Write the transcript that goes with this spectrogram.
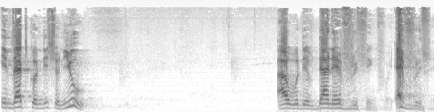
in that condition, you, I would have done everything for you. Everything.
